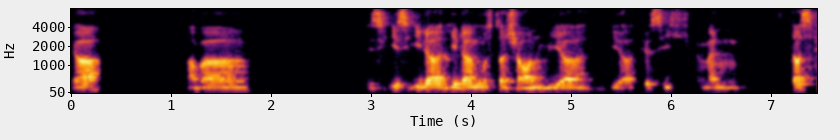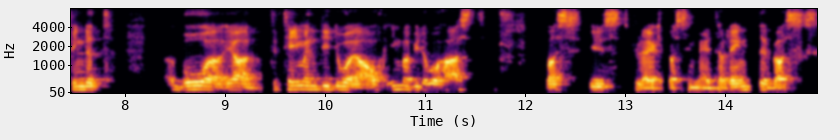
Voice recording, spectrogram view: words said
ja, aber es ist jeder, jeder muss da schauen, wie er, wie er für sich, wenn man das findet, wo er, ja, die Themen, die du ja auch immer wieder wo hast, was ist vielleicht, was sind meine Talente, was,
